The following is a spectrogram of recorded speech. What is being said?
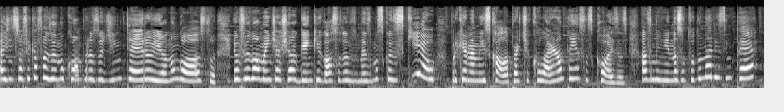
A gente só fica fazendo compras o dia inteiro e eu não gosto. Eu finalmente achei alguém que gosta das mesmas coisas que eu. Porque na minha escola particular não tem essas coisas. As meninas são tudo nariz em pé.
